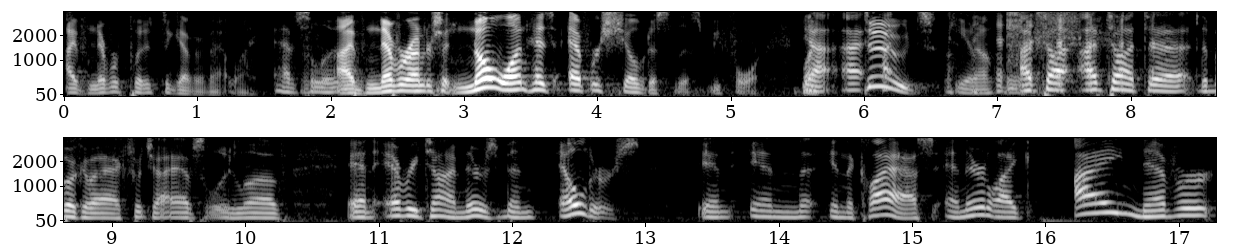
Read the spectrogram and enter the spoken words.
I've never put it together that way. absolutely. I've never understood. No one has ever showed us this before. Like, Yeah, I- I- dudes, you know. I've taught I've taught uh, the Book of Acts, which I absolutely love, and every time there's been elders in in in the class, and they're like, I never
